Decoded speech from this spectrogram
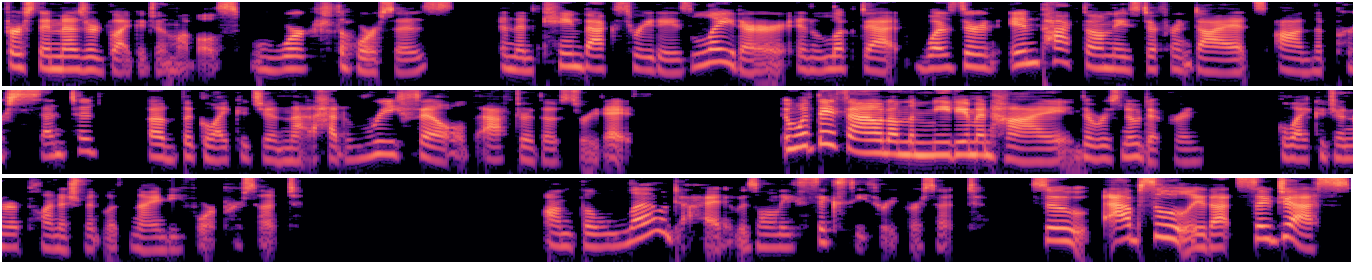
First, they measured glycogen levels, worked the horses, and then came back three days later and looked at was there an impact on these different diets on the percentage of the glycogen that had refilled after those three days. And what they found on the medium and high, there was no difference. Glycogen replenishment was 94%. On the low diet, it was only 63%. So, absolutely, that suggests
